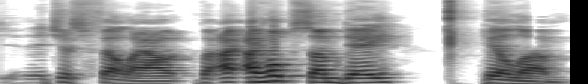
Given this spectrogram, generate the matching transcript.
it just fell out. But I, I hope someday he'll um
